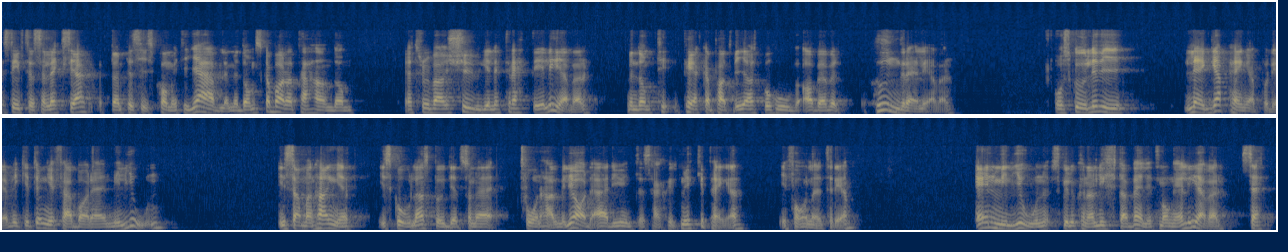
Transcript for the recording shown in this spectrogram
stiftelsen Läxhjälpen precis kommit till Gävle men de ska bara ta hand om, jag tror det var 20 eller 30 elever. Men de pekar på att vi har ett behov av över 100 elever. Och skulle vi lägga pengar på det, vilket är ungefär bara är en miljon i sammanhanget i skolans budget som är 2,5 miljard är det ju inte särskilt mycket pengar i förhållande till det. En miljon skulle kunna lyfta väldigt många elever sett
